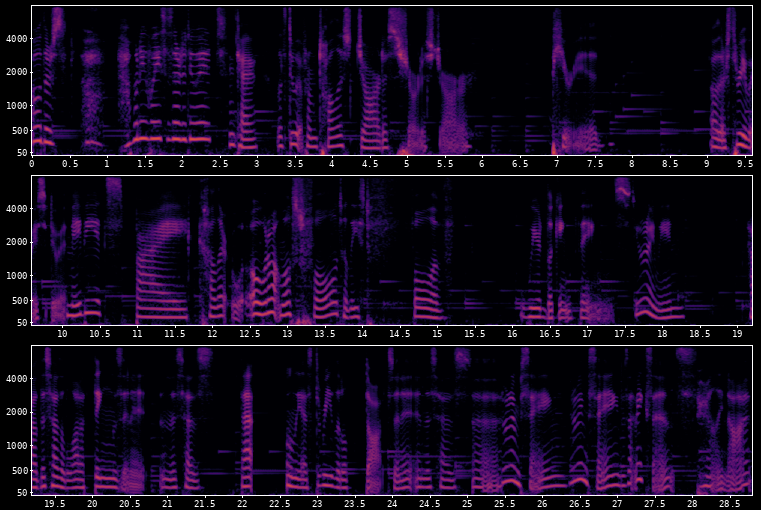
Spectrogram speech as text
Oh, there's... How many ways is there to do it? Okay, let's do it from tallest jar to shortest jar. Period. Oh, there's three ways to do it. Maybe it's by color. Oh, what about most full to least full of weird looking things? Do you know what I mean? How this has a lot of things in it, and this has that only has three little dots in it, and this has. Uh, you know what I'm saying? You know what I'm saying? Does that make sense? Apparently not.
